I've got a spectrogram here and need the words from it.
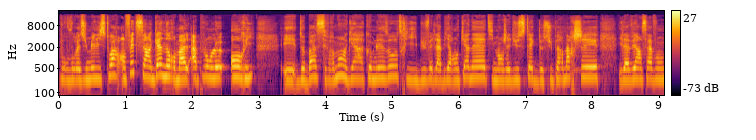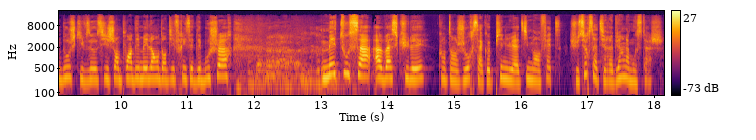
Pour vous résumer l'histoire, en fait, c'est un gars normal, appelons-le Henri. Et de base, c'est vraiment un gars comme les autres. Il buvait de la bière en canette, il mangeait du steak de supermarché, il avait un savon de douche qui faisait aussi shampoing démêlant, dentifrice et déboucheur. Mais tout ça a basculé quand un jour sa copine lui a dit Mais en fait, je suis sûre ça tirait bien la moustache.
